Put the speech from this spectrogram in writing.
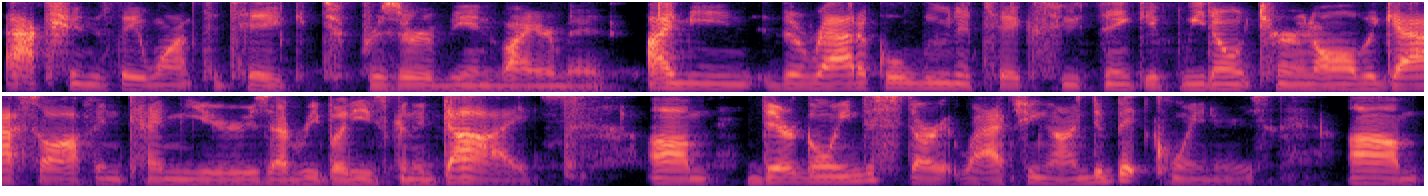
actions they want to take to preserve the environment. I mean the radical lunatics who think if we don't turn all the gas off in 10 years, everybody's going to die. Um, they're going to start latching on to Bitcoiners um,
